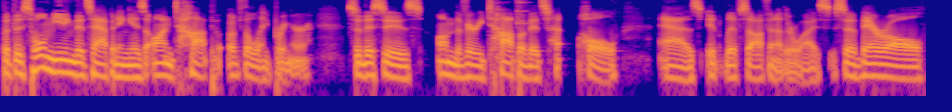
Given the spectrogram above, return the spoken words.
but this whole meeting that's happening is on top of the lightbringer. So this is on the very top of its hull as it lifts off and otherwise. So they're all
